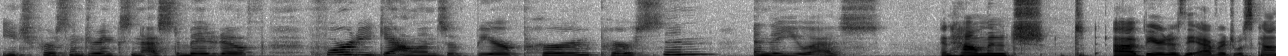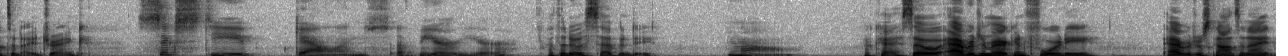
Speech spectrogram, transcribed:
each person drinks an estimated of 40 gallons of beer per person in the U.S. And how much uh, beer does the average Wisconsinite drink? 60 gallons of beer a year. I thought it was 70. No. Okay, so average American 40, average Wisconsinite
